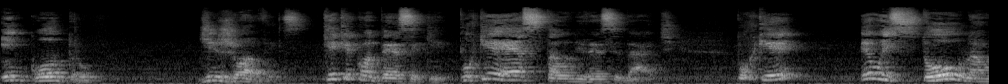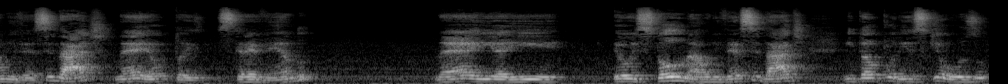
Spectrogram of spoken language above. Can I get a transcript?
encontro de jovens. O que, que acontece aqui? Por que esta universidade? Porque eu estou na universidade, né? Eu estou escrevendo, né? E aí eu estou na universidade então, por isso que eu uso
